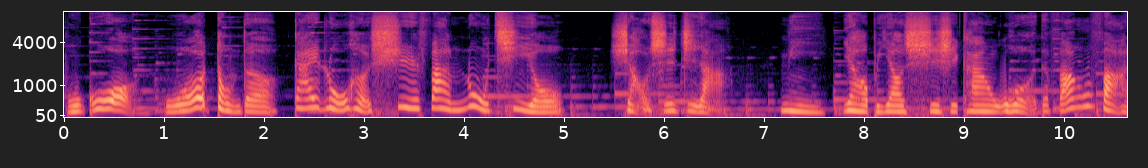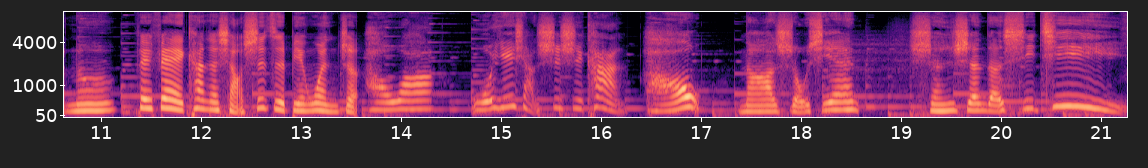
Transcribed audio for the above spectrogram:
不过我懂得该如何释放怒气哦。”小狮子啊，你要不要试试看我的方法呢？狒狒看着小狮子，边问着：“好啊，我也想试试看。”好，那首先。深深的吸气，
